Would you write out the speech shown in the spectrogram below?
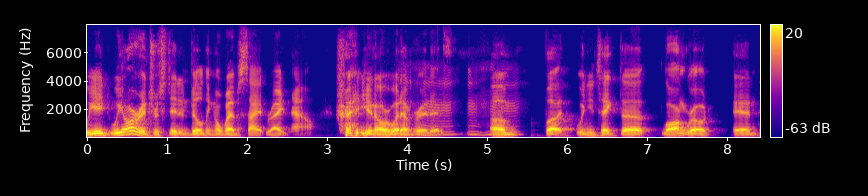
we we are interested in building a website right now, right? You know, or whatever it is." Mm-hmm. mm-hmm. Um, but when you take the long road and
